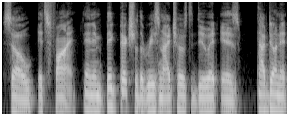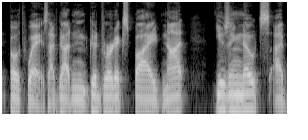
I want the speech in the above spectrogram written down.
So it's fine. And in big picture, the reason I chose to do it is I've done it both ways. I've gotten good verdicts by not using notes. I've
